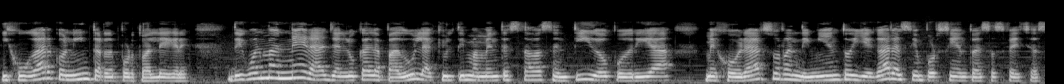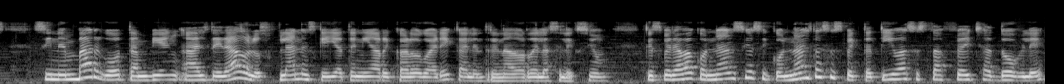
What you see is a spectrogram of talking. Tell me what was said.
y jugar con Inter de Porto Alegre. De igual manera, Gianluca Lapadula, que últimamente estaba sentido, podría mejorar su rendimiento y llegar al 100% a esas fechas. Sin embargo, también ha alterado los planes que ya tenía Ricardo Gareca, el entrenador de la selección, que esperaba con ansias y con altas expectativas esta fecha doble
